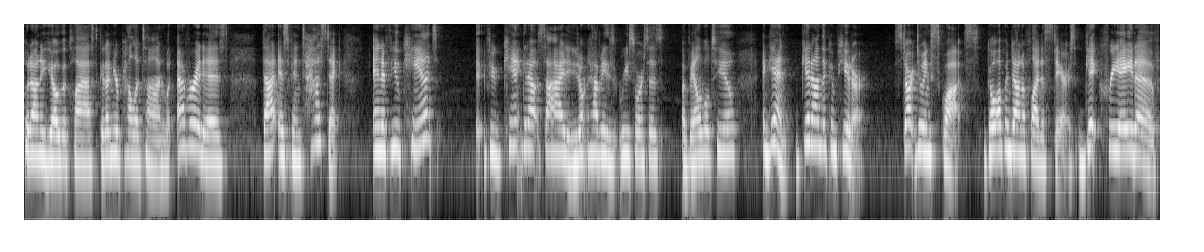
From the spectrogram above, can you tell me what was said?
put on a yoga class, get on your Peloton, whatever it is, that is fantastic. And if you can't if you can't get outside and you don't have any resources available to you, again, get on the computer. Start doing squats. Go up and down a flight of stairs. Get creative.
